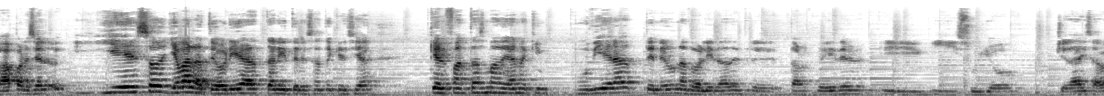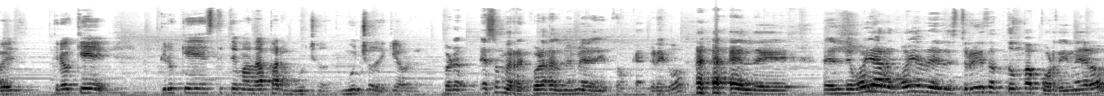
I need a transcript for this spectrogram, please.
va a aparecer. Y eso lleva a la teoría tan interesante que decía que el fantasma de Anakin pudiera tener una dualidad entre Darth Vader y, su yo Jedi, ¿sabes? Creo que, creo que este tema da para mucho, mucho de qué hablar. Pero eso me recuerda al meme de Don Cangrejo. el de. El de voy a, voy a destruir esta tumba por dinero.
